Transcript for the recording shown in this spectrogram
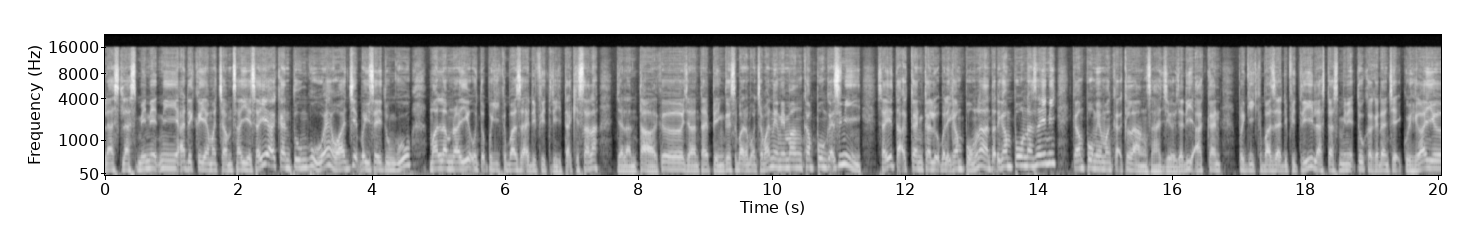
last last minute ni. Adakah yang macam saya? Saya akan tunggu eh? Wajib bagi saya tunggu malam raya untuk pergi ke bazar Aidilfitri tak kisahlah jalan tar ke jalan Taiping ke sebab nak buat macam mana memang kampung kat sini. Saya tak akan kalut balik kampung lah. Tak ada kampung dah saya ni. Kampung memang kat Kelang sahaja. Jadi akan pergi ke bazar Aidilfitri last last minute tu kadang-kadang cek kuih raya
